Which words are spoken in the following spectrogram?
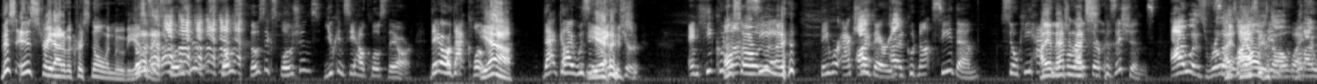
this is straight out of a Chris Nolan movie, Those isn't it? explosions, those those explosions, you can see how close they are. They are that close. Yeah. That guy was in Yeah, danger. sure. And he could Also, not see. uh, they were actually I- buried. I- he could not see them. So he had I to imagine memorize that's- their positions. I was really I- I laughing also- though when I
